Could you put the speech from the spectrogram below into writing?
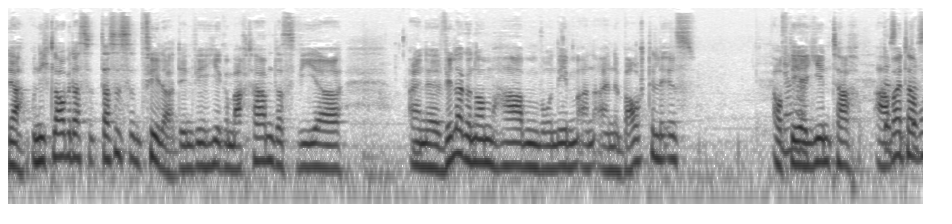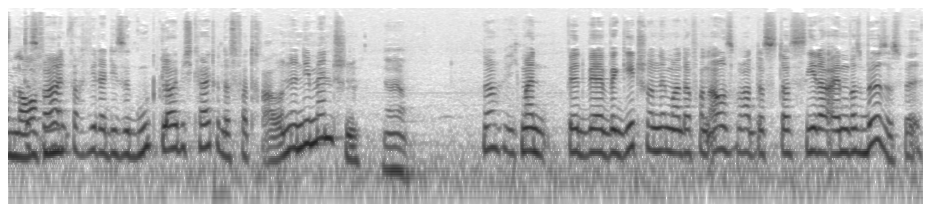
Ja, und ich glaube, das, das ist ein Fehler, den wir hier gemacht haben, dass wir eine Villa genommen haben, wo nebenan eine Baustelle ist, auf ja, der jeden Tag Arbeiter das, das, rumlaufen. Das war einfach wieder diese Gutgläubigkeit und das Vertrauen in die Menschen. Ja, ja. ja ich meine, wer, wer, wer geht schon immer davon aus, dass, dass jeder einem was Böses will?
